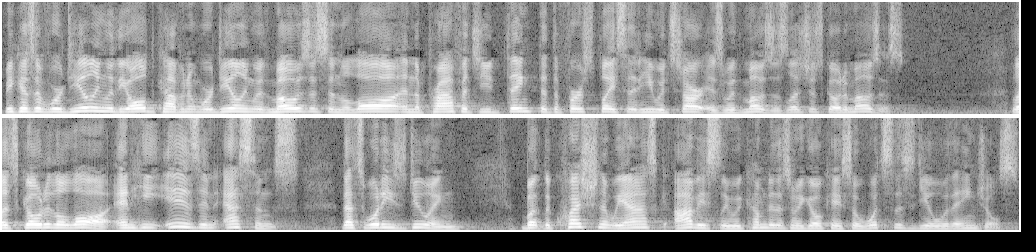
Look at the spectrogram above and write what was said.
Because if we're dealing with the Old Covenant, we're dealing with Moses and the law and the prophets, you'd think that the first place that he would start is with Moses. Let's just go to Moses. Let's go to the law. And he is, in essence, that's what he's doing. But the question that we ask, obviously, we come to this and we go, okay, so what's this deal with angels?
